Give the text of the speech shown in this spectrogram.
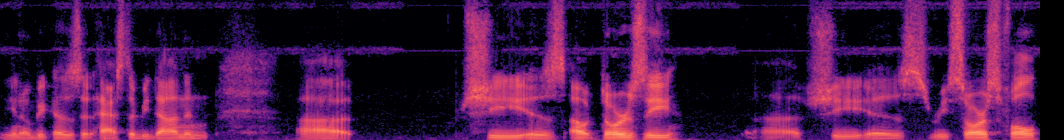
you know, because it has to be done. And uh, she is outdoorsy. Uh, she is resourceful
